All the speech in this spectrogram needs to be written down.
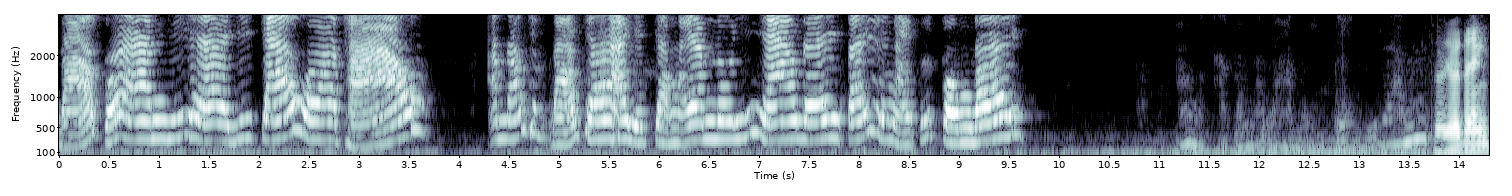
đỡ của anh với ờ, với cháu ờ, thảo. Anh đón giúp đỡ cho hai vợ chồng em nuôi với nhau đi, tới ngày cuối cùng đi. Trời ơi, đang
